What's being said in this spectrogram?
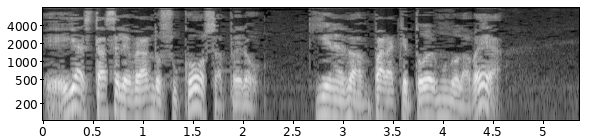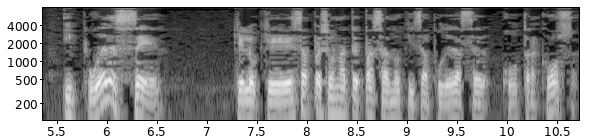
ella está celebrando su cosa, pero ¿quién va para que todo el mundo la vea? Y puede ser que lo que esa persona esté pasando quizá pudiera ser otra cosa.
